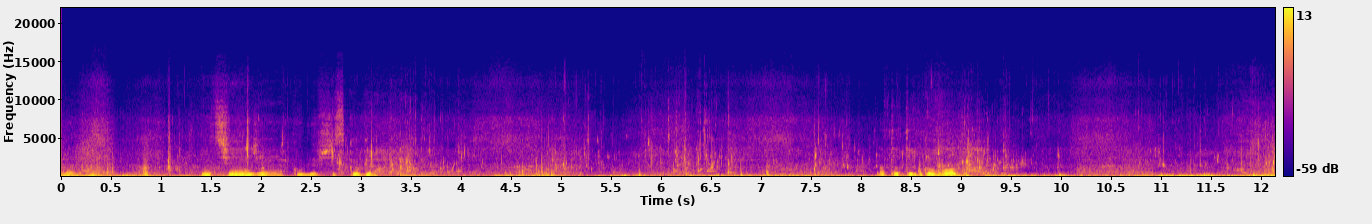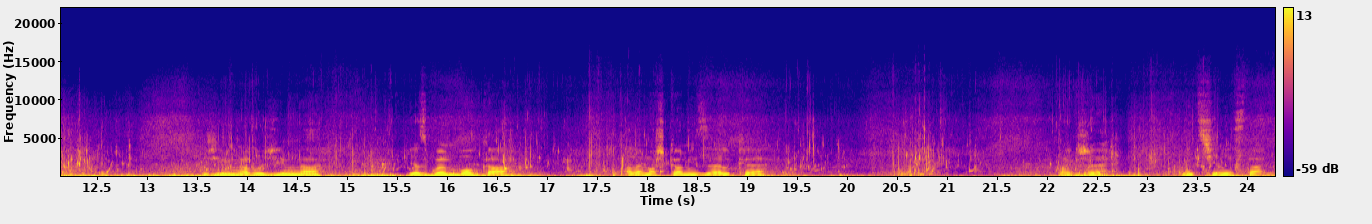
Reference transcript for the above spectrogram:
Dobra. Nic się nie dzieje, Jakubie, wszystko gra. To tylko woda. Zimna, bo zimna. Jest głęboka, ale masz kamizelkę. Także nic się nie stanie.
